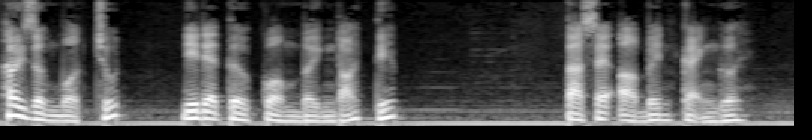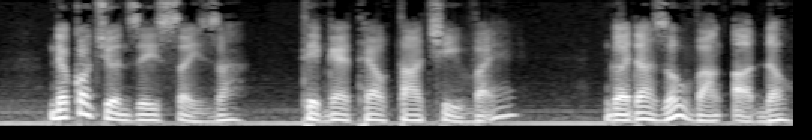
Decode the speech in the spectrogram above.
Hơi dừng một chút, Nhìn đệ tử của mình nói tiếp. Ta sẽ ở bên cạnh ngươi. Nếu có chuyện gì xảy ra, Thì nghe theo ta chỉ vẽ. Người đã giấu vàng ở đâu?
